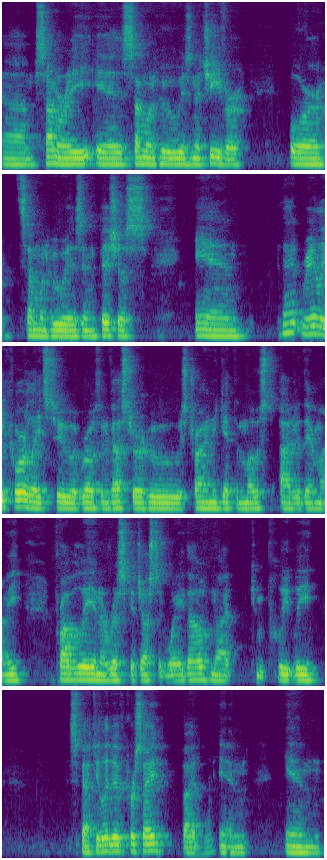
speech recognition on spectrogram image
um, summary, is someone who is an achiever or someone who is ambitious, and that really correlates to a growth investor who is trying to get the most out of their money, probably in a risk adjusted way, though, not completely speculative per se, but mm-hmm. in in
